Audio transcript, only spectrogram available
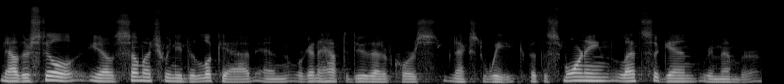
Now, there's still, you know, so much we need to look at, and we're going to have to do that, of course, next week. But this morning, let's again remember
